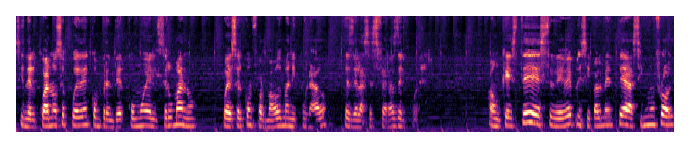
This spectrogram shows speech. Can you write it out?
sin el cual no se puede comprender cómo el ser humano puede ser conformado y manipulado desde las esferas del poder. Aunque este se debe principalmente a Sigmund Freud,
